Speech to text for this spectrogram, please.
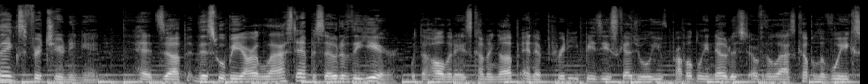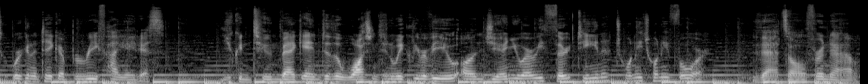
Thanks for tuning in. Heads up, this will be our last episode of the year. With the holidays coming up and a pretty busy schedule you've probably noticed over the last couple of weeks, we're going to take a brief hiatus. You can tune back in to the Washington Weekly Review on January 13, 2024. That's all for now.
